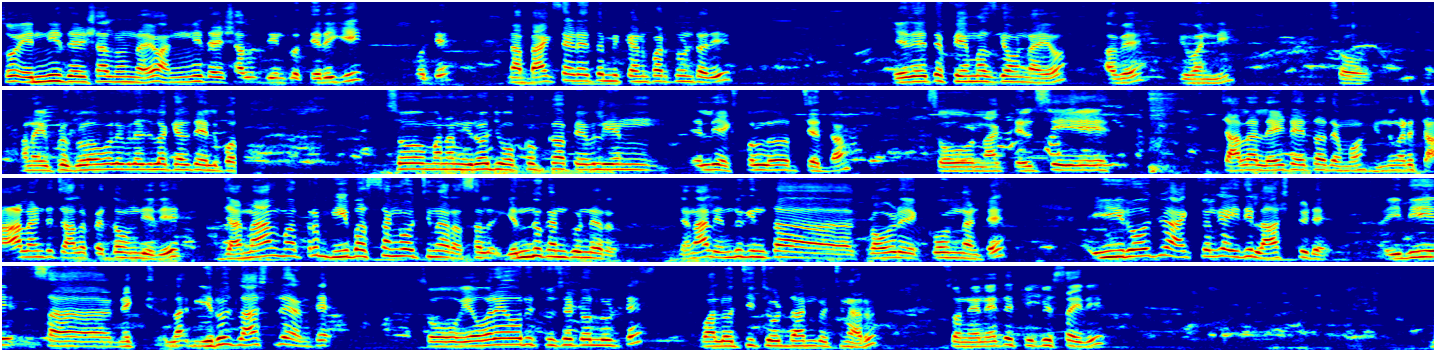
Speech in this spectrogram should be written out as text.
సో ఎన్ని దేశాలు ఉన్నాయో అన్ని దేశాలు దీంట్లో తిరిగి ఓకే? నా బ్యాక్ సైడ్ అయితే మీకు కనపడుతుంటుంది. ఏదైతే ఫేమస్గా ఉన్నాయో అవే ఇవన్నీ. సో మనం ఇప్పుడు గ్లోబల్ విలేజ్లోకి వెళ్తే వెళ్ళిపోతాం. సో మనం ఈరోజు ఒక్కొక్క పెవిలియన్ వెళ్ళి ఎక్స్ప్లోర్ చేద్దాం. సో నాకు తెలిసి చాలా లేట్ అవుతుందేమో. ఎందుకంటే చాలా అంటే చాలా పెద్ద ఉంది ఇది. జనాలు మాత్రం బీభత్సంగా వచ్చినారు అసలు. ఎందుకు అనుకున్నారు? జనాలు ఎందుకు ఇంత క్రౌడ్ ఎక్కువ ఉందంటే ఈరోజు యాక్చువల్గా ఇది లాస్ట్ డే ఇది నెక్స్ట్ ఈరోజు లాస్ట్ డే అంతే. సో ఎవరెవరు చూసేటోళ్ళు ఉంటే వాళ్ళు వచ్చి చూడడానికి వచ్చినారు. సో నేనైతే చూపిస్తా ఇది.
